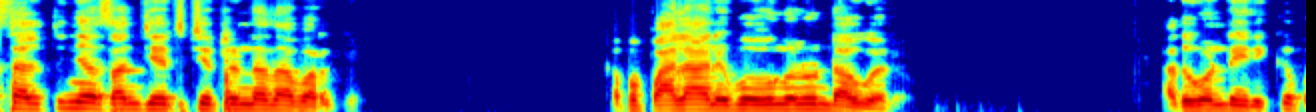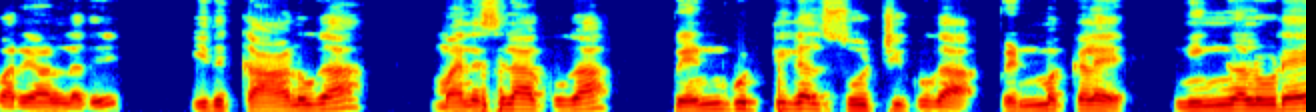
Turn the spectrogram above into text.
സ്ഥലത്തും ഞാൻ സഞ്ചരിച്ചിട്ടുണ്ടെന്നാ പറഞ്ഞു. അപ്പൊ പല അനുഭവങ്ങളും ഉണ്ടാവുമല്ലോ. അതുകൊണ്ട് എനിക്ക് പറയാനുള്ളത് ഇത് കാണുക മനസ്സിലാക്കുക പെൺകുട്ടികൾ സൂക്ഷിക്കുക. പെൺമക്കളെ നിങ്ങളുടെ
